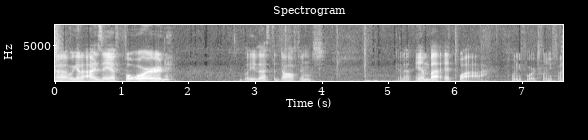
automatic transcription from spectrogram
up, we got Isaiah Ford. I believe that's the Dolphins. Got an Emba Etoile, 24 25.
